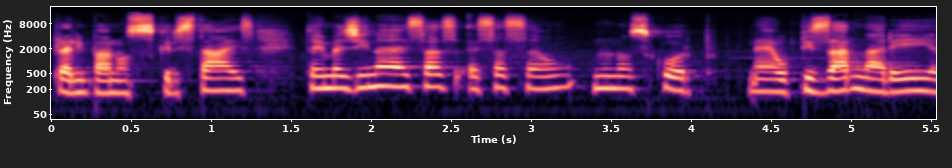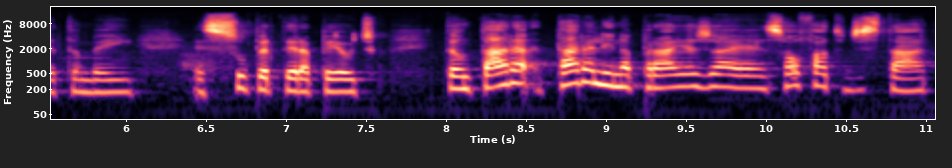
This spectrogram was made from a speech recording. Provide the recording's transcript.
para limpar nossos cristais. Então imagina essa, essa ação no nosso corpo, né? O pisar na areia também é super terapêutico. Então estar, ali na praia já é só o fato de estar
